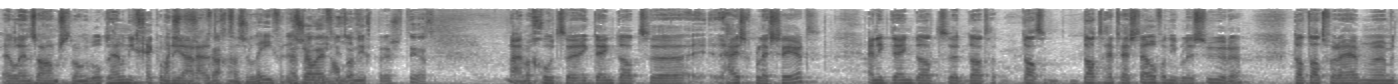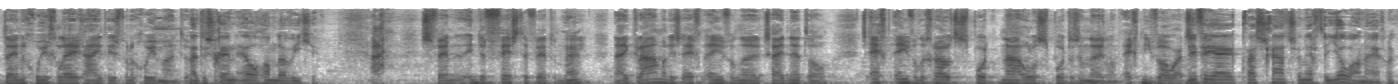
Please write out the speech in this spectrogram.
eh, Lance Armstrong. Ik bedoel, Het is helemaal niet gek om maar een jaar uit te kracht gaan. van zijn leven. Dat Maar is zo heeft niet hij toch niet gepresenteerd? Nou, maar goed, uh, ik denk dat uh, hij is geblesseerd. En ik denk dat, uh, dat, dat, dat het herstel van die blessure... dat dat voor hem meteen een goede gelegenheid is voor een goede mind. Maar het is geen El Hamdawietje. Ah, Sven, in de verste verte nog Nee? niet. Nee, Kramer is echt een van de, ik zei het net al... is echt een van de grootste sport, naoorlogse sporters in Nederland. Echt niveau Wie vind jij qua schaatsen een echte Johan eigenlijk?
